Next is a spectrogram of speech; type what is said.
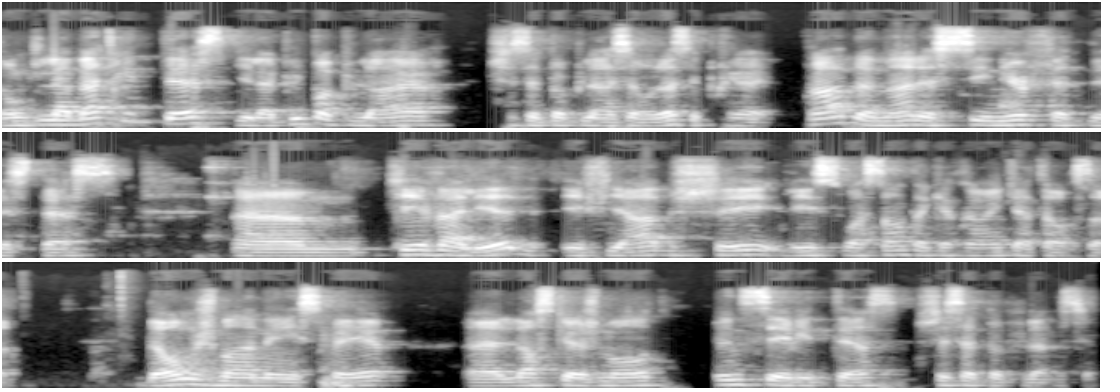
Donc, la batterie de tests qui est la plus populaire chez cette population-là, c'est probablement le Senior Fitness Test, euh, qui est valide et fiable chez les 60 à 94 ans. Donc, je m'en inspire euh, lorsque je monte une série de tests chez cette population.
